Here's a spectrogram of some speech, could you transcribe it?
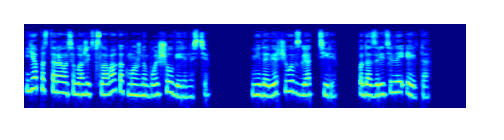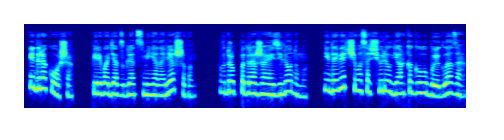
Я постаралась вложить в слова как можно больше уверенности. Недоверчивый взгляд Тири, подозрительный Эльта. И Дракоша, переводя взгляд с меня на Лешего, вдруг подражая зеленому, недоверчиво сощурил ярко-голубые глаза,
